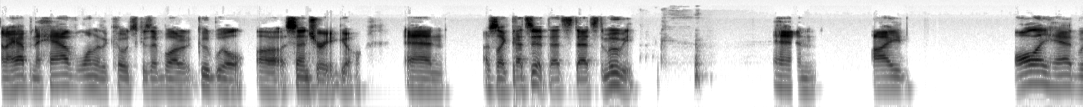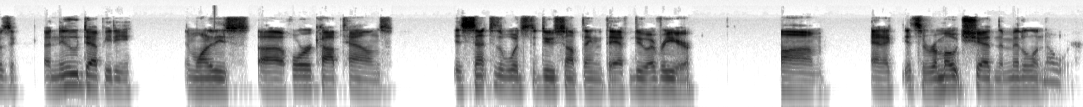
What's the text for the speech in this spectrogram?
And I happen to have one of the coats because I bought it at Goodwill uh, a century ago. And I was like, that's it. That's that's the movie. and I, all I had was a, a new deputy in one of these uh, horror cop towns is sent to the woods to do something that they have to do every year. Um, and it, it's a remote shed in the middle of nowhere.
